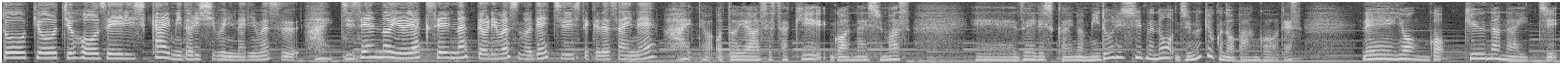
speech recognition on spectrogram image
東京地方税理士会緑支部になります、はい、事前の予約制になっておりますので注意してくださいね。はい。ではお問い合わせ先ご案内します。えー、税理士会の緑支部の事務局の番号です。零四五九七一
